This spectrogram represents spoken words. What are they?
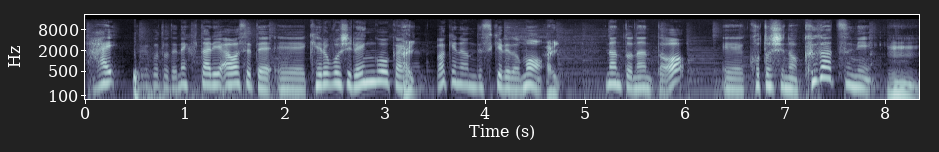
はいということでね2人合わせて、えーケロ星連合会なはい。わけなんですけれども、はい。なんとなんと、えー今年の9月にうん。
